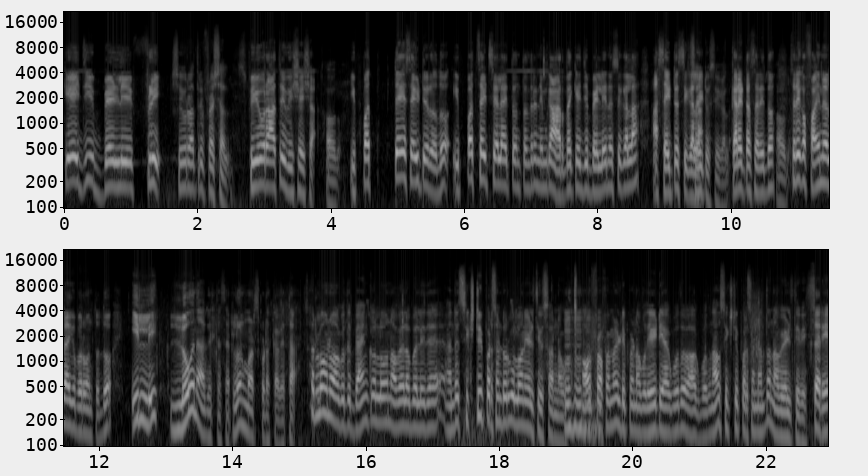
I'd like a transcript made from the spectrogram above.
ಕೆ ಜಿ ಬೆಳ್ಳಿ ಫ್ರೀ ಶಿವರಾತ್ರಿ ಫ್ರೆಶಲ್ ಶಿವರಾತ್ರಿ ವಿಶೇಷ. ಹೌದು. ಇಪ್ಪತ್ತೇ ಸೈಟ್ ಇರೋದು. ಇಪ್ಪತ್ತು ಸೈಟ್ ಸೇಲ್ ಆಯ್ತು ಅಂತಂದ್ರೆ ನಿಮ್ಗೆ ಅರ್ಧ ಕೆ ಜಿ ಬೆಳ್ಳಿನೂ ಸಿಗಲ್ಲ ಆ ಸೈಟು ಸಿಗಲ್ಲ. ಸೈಟು ಸಿಗಲ್ಲ. ಕರೆಕ್ಟಾ ಸರ್ ಇದು? ಸರ್ ಈಗ ಫೈನಲ್ ಆಗಿ ಬರುವಂಥದ್ದು ಇಲ್ಲಿ ಲೋನ್ ಆಗುತ್ತೆ ಸರ್ ಲೋನ್ ಮಾಡಿಸ್ಕೊಡಕ್ಕಾಗತ್ತಾ? ಸರ್ ಲೋನ್ ಆಗುತ್ತೆ. ಬ್ಯಾಂಕ್ ಲೋನ್ ಅವೈಲಬಲ್ ಇದೆ. ಅಂದರೆ ಸಿಕ್ಸ್ಟಿ ಪರ್ಸೆಂಟ್ವರೆಗೂ ಲೋನ್ ಹೇಳ್ತೀವಿ ಸರ್ ನಾವು. ಅವ್ರ ಪ್ರೊಫೈಲ್ ಮೇಲೆ ಡಿಪೆಂಡ್ ಆಗ್ಬೋದು. ಏಯ್ಟಿ ಆಗ್ಬೋದು ಆಗ್ಬೋದು. ನಾವು ಸಿಕ್ಸ್ಟಿ ಪರ್ಸೆಂಟ್ ಅಂತ ನಾವು ಹೇಳ್ತೀವಿ. ಸರಿ.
